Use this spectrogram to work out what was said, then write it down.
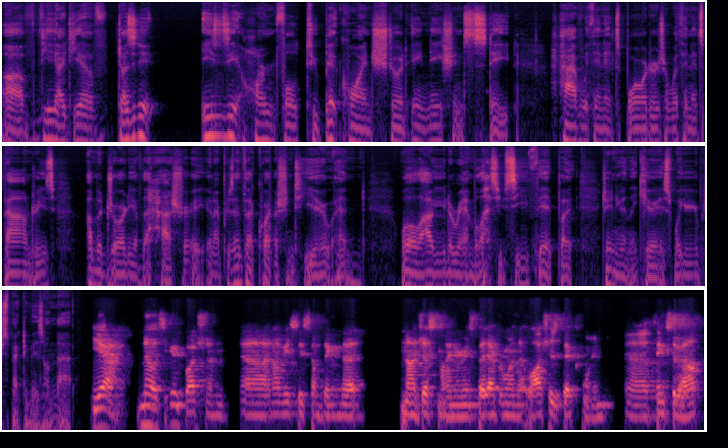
of the idea of does it is it harmful to Bitcoin should a nation state have within its borders or within its boundaries a majority of the hash rate? And I present that question to you and will allow you to ramble as you see fit, but genuinely curious what your perspective is on that. Yeah, no, it's a good question. Uh, and obviously something that not just miners, but everyone that watches Bitcoin uh, thinks about.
